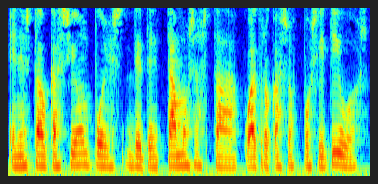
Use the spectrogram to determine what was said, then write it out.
En esta ocasión, pues detectamos hasta cuatro casos positivos.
